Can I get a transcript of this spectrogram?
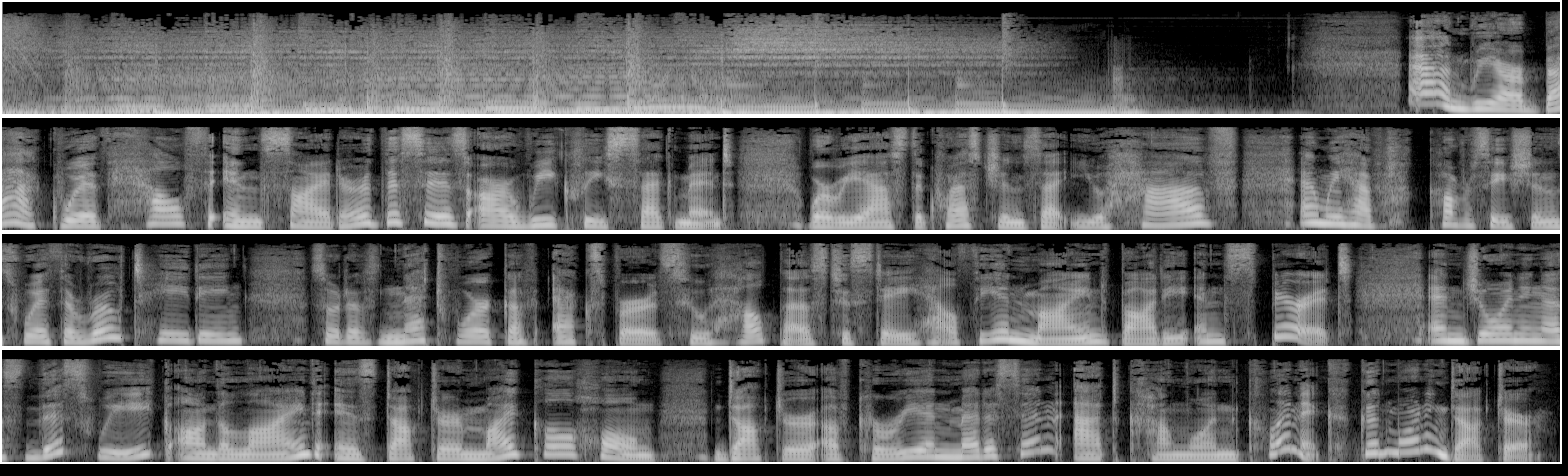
And we are back with Health Insider. This is our weekly segment where we ask the questions that you have and we have conversations with a rotating sort of network of experts who help us to stay healthy in mind, body, and spirit. And joining us this week on the line is Dr. Michael Hong, Doctor of Korean Medicine at Kangwon Clinic. Good morning, Doctor.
